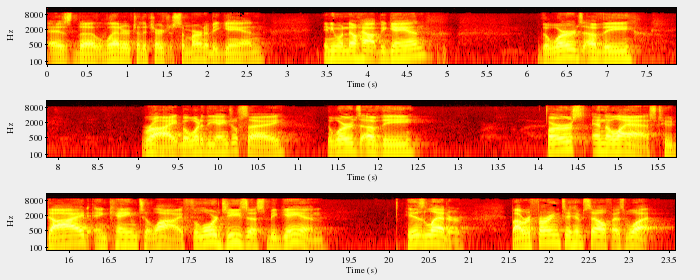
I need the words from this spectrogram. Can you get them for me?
as the letter to the church of Smyrna began. Anyone know how it began? The words of the right, but what did the angel say? The words of the first and the last, who died and came to life, the Lord Jesus began his letter by referring to himself as what?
